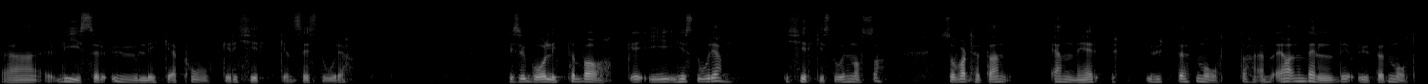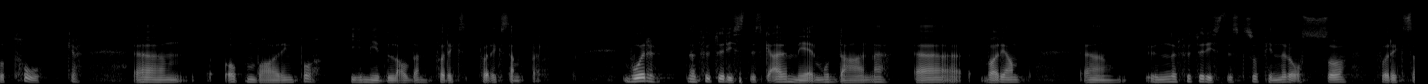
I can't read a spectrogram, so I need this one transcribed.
eh, viser ulike epoker i kirkens historie. Hvis vi går litt tilbake i historien, i kirkehistorien også, så var dette en, en mer ut, utbredt måte, en, ja, en, veldig utbredt måte å tolke eh, åpenbaring på i middelalderen, f.eks. Hvor den futuristiske er en mer moderne eh, variant. Eh, under futuristisk så finner du også f.eks.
